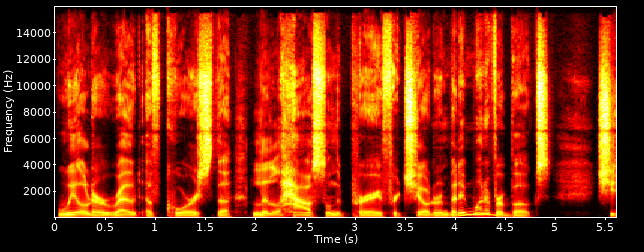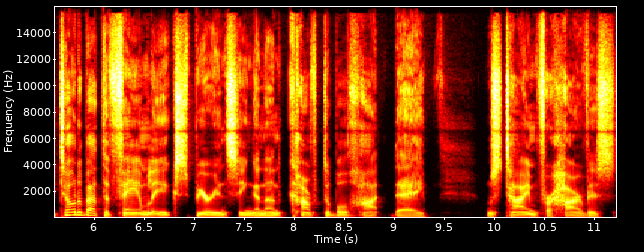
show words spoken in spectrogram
Wilder wrote, of course, The Little House on the Prairie for Children, but in one of her books, She told about the family experiencing an uncomfortable hot day. It was time for harvest.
